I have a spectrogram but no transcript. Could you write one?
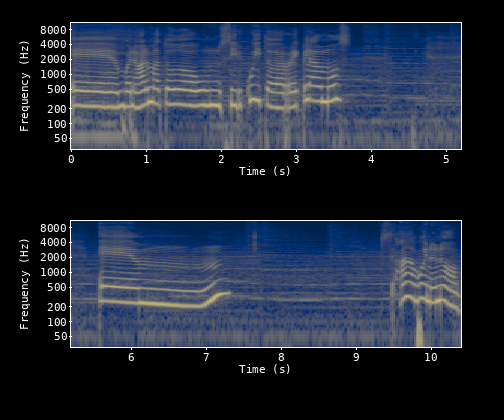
eh, bueno, arma todo un circuito de reclamos. Em, ah, bueno, no.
